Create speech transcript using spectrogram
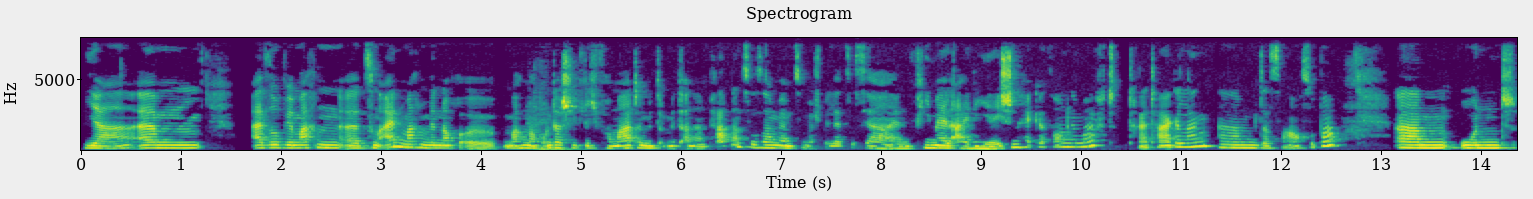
Ja, ähm, also wir machen äh, zum einen machen wir noch äh, machen noch unterschiedliche Formate mit mit anderen Partnern zusammen. Wir haben zum Beispiel letztes Jahr einen Female Ideation Hackathon gemacht, drei Tage lang. Ähm, das war auch super. Ähm, und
